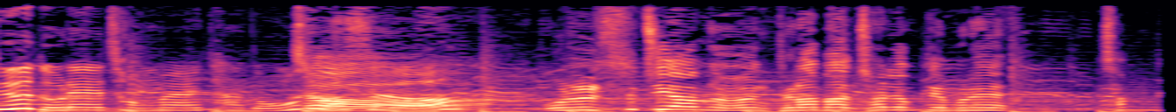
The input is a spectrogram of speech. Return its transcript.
두 노래 정말 다 너무 좋았어요. 오늘 수지 양은 드라마 촬영 때문에 참,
